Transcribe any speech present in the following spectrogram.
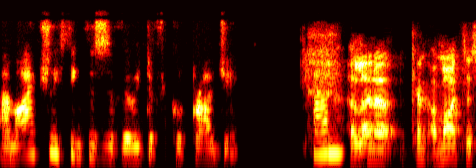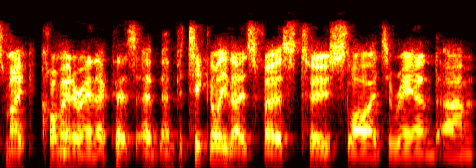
Um, I actually think this is a very difficult project. Um, Helena, can, I might just make a comment around that because, and particularly those first two slides around um,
